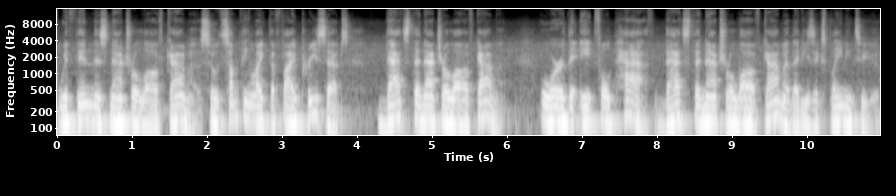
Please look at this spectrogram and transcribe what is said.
within this natural law of Kamma. So, something like the five precepts, that's the natural law of Kamma. Or the Eightfold Path, that's the natural law of Kamma that he's explaining to you.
